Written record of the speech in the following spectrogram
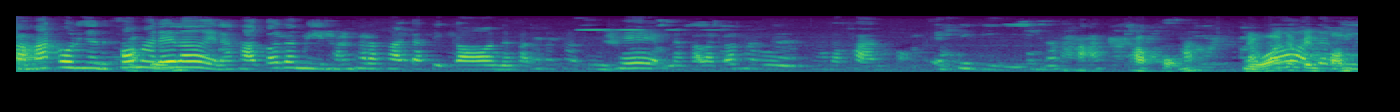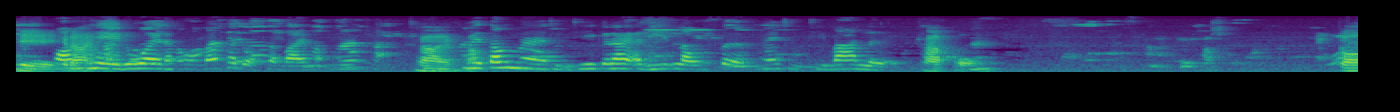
สามารถโอนเงินเข้ามาได้เลยนะคะ ก็จะมีทั้งธนาคารกสิกรนะคะธนาคารกรุงเทพนะคะ แล้วก็ทางงานธนาคารของ SCB นะคะครับผมหรือว่าจะเป็นพร้อมเพย์พร้ก็อมได้เพคย์รับด้วยนะคะว่าสะดวกสบายมากๆค่ะใช่ครับไม่ต้องมาถึงที่ก็ได้อันนี้เราเสิร์ฟให้ถึงที่บ้านเลยครับผมก็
